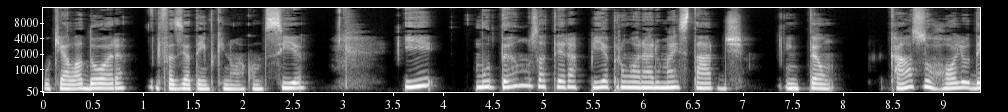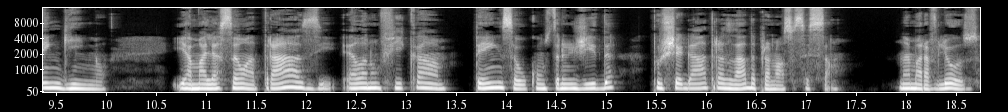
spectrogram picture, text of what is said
o que ela adora e fazia tempo que não acontecia. E mudamos a terapia para um horário mais tarde. Então, caso role o denguinho e a malhação atrase, ela não fica tensa ou constrangida por chegar atrasada para nossa sessão. Não é maravilhoso?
